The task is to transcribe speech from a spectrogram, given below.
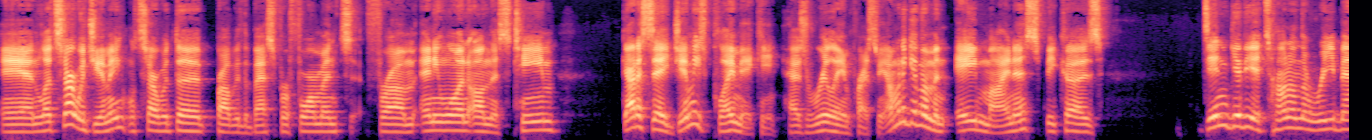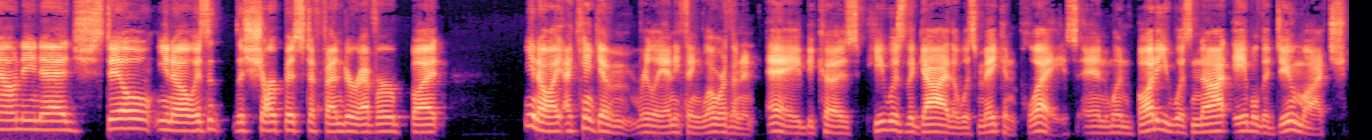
And let's start with Jimmy. Let's start with the probably the best performance from anyone on this team. Got to say, Jimmy's playmaking has really impressed me. I'm going to give him an A minus because didn't give you a ton on the rebounding edge. Still, you know, isn't the sharpest defender ever, but you know, I, I, can't give him really anything lower than an A because he was the guy that was making plays. And when Buddy was not able to do much,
